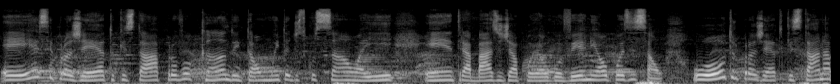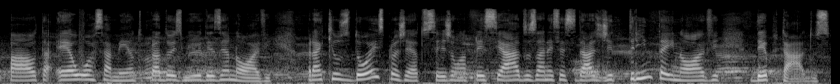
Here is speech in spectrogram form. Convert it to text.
É esse projeto que está provocando, então, muita discussão aí entre a base de apoio ao governo e a oposição. O outro projeto que está na pauta é o orçamento para 2019 para que os dois projetos sejam apreciados, a necessidade de 39 deputados.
